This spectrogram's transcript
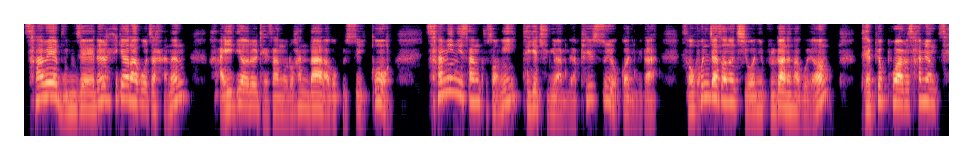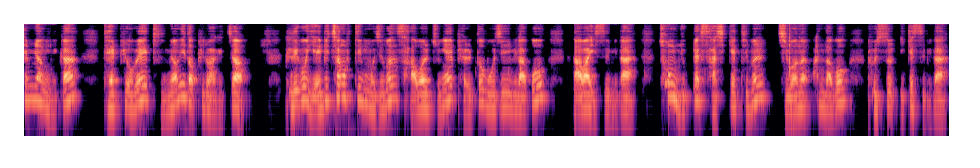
사회 문제를 해결하고자 하는 아이디어를 대상으로 한다라고 볼 수 있고 3인 이상 구성이 되게 중요합니다. 필수 요건입니다. 그래서 혼자서는 지원이 불가능하고요. 대표 포함 3명, 3명이니까 대표 외 2명이 더 필요하겠죠. 그리고 예비 창업팀 모집은 4월 중에 별도 모집이라고 나와 있습니다. 총 640개 팀을 지원을 한다고 볼 수 있겠습니다.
